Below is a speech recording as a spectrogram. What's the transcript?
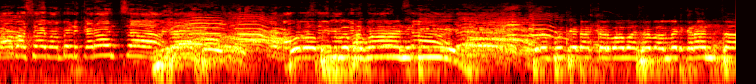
बाबासाहेब आंबेडकरांचा. भगवान की. डॉक्टर बाबासाहेब आंबेडकरांचा.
